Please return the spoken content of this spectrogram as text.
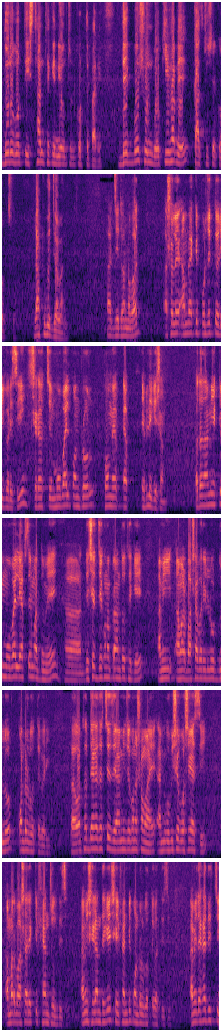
দূরবর্তী স্থান থেকে নিয়ন্ত্রণ করতে পারে। দেখব শুনব কীভাবে কাজটি সে করছে। রাকিবুজ্জামান। আর জি ধন্যবাদ। আসলে আমরা একটি প্রজেক্ট তৈরি করেছি, সেটা হচ্ছে মোবাইল কন্ট্রোল হোম অ্যাপ্লিকেশন অর্থাৎ আমি একটি মোবাইল অ্যাপসের মাধ্যমে দেশের যে কোনো প্রান্ত থেকে আমি আমার বাসা বাড়ির লোডগুলো কন্ট্রোল করতে পারি। অর্থাৎ দেখা যাচ্ছে যে আমি যে কোনো সময় আমি অফিসে বসে আছি, আমার বাসার একটি ফ্যান চলতেছে। আমি সেখান থেকে সেই ফ্যানটি কন্ট্রোল করতে পারতেছি। আমি দেখা দিচ্ছি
